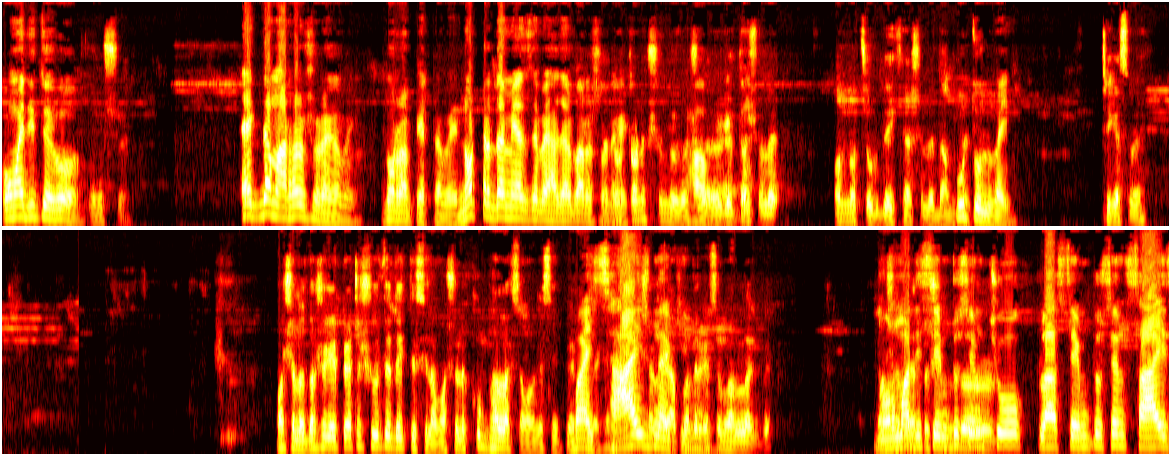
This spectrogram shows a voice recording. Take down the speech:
কমাই দিতে হইব? অবশ্যই। একদম আঠারোশো টাকা ভাই। গড়া পেয়ারটা ভাই। নটটার দামে আছে ভাই হাজার বারোশো টাকা অনেক সুন্দর হ্যাঁ, আসলে অন্য চোখ দেখে আসলে দাম পুতুল ভাই। ঠিক আছে ভাই। মাশাআল্লাহ দর্শক এই পেয়ারটা শুরুতে দেখতেছিলাম। আসলে খুব ভালো লাগছে আমার কাছে এই পেয়ারটা ভাই, করি নাকি আপনাদের কাছে ভালো লাগবে। নর্মালি সেম টু সেম চোখ plus same to same size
